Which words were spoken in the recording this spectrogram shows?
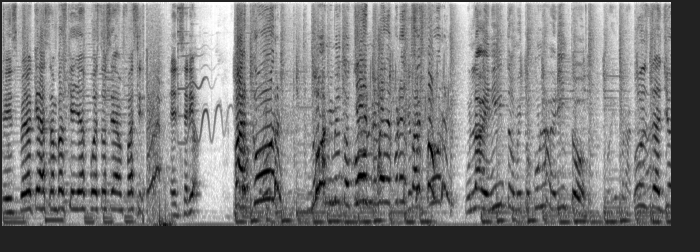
Espero que las trampas que hayas puesto sean fáciles. ¿En serio? ¡Parkour! ¡No, a mí me tocó! ¿Qué? ¿Primero me pones parkour? Un laberinto, me tocó un laberinto. Ostras, yo,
